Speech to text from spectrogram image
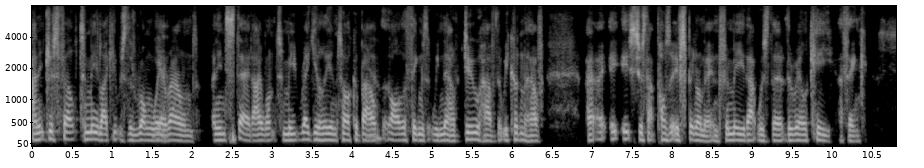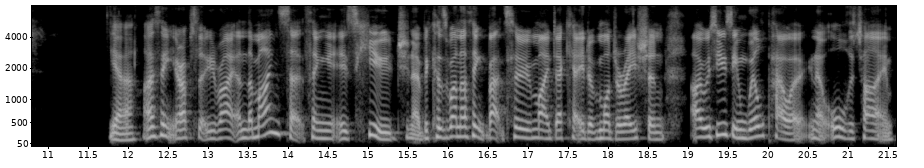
And it just felt to me like it was the wrong way Yeah. around. And instead, I want to meet regularly and talk about all the things that we now do have that we couldn't have. Uh, it, it's just that positive spin on it. And for me, that was the, the real key, I think. Yeah, I think you're absolutely right. And the mindset thing is huge, you know, because when I think back to my decade of moderation, I was using willpower, you know, all the time.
